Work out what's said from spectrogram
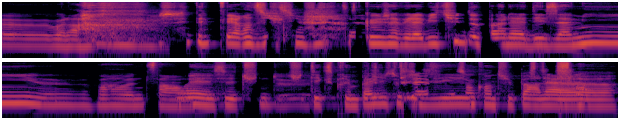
euh, voilà, j'étais perdue. Parce que j'avais l'habitude de parler à des amis. Euh, enfin, ouais, tu t'exprimes pas du tout de la façon quand tu parles à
